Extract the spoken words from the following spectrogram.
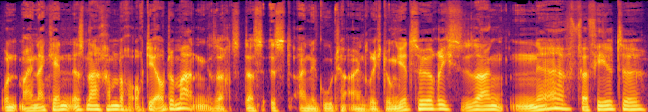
und meiner Kenntnis nach haben doch auch die Automaten gesagt, das ist eine gute Einrichtung. Jetzt höre ich Sie sagen, ne, verfehlte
